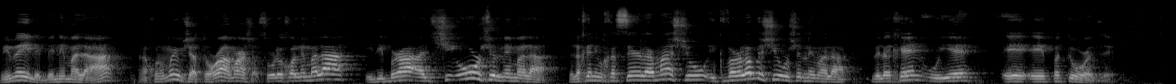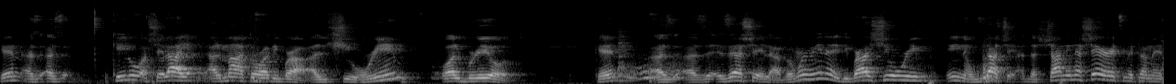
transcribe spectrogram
ממילא בנמלה, אנחנו אומרים שהתורה אמרה שאסור לאכול נמלה, היא דיברה על שיעור של נמלה, ולכן אם חסר לה משהו, היא כבר לא בשיעור של נמלה, ולכן הוא יהיה אה, אה, פטור על זה. כן? אז, אז כאילו השאלה היא על מה התורה דיברה, על שיעורים או על בריות? כן? אז, אז זה השאלה. ואומרים הנה היא דיברה על שיעורים. הנה עובדה שעדשה מן השרץ מטמאת.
